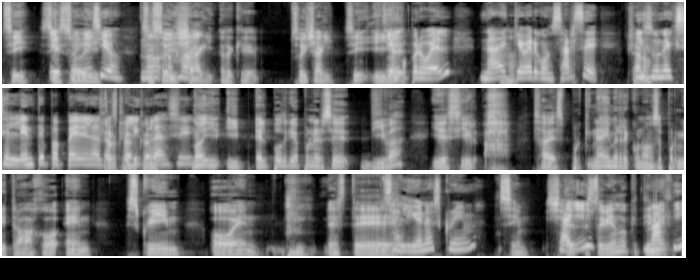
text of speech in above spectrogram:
sí, y sí es soy, inicio. sí ¿no? soy Ajá. Shaggy, de que soy Shaggy, sí, y Tiempo, pero él, nada de qué avergonzarse. Claro. Hizo un excelente papel en las Claro, dos claro, películas, sí. No, y, y él podría ponerse diva y decir, ah, ¿sabes? Porque nadie me reconoce por mi trabajo en Scream o en este... ¿Salió en Scream? Sí. ¿Shaggy? Estoy viendo que tiene... ¿Matthew?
